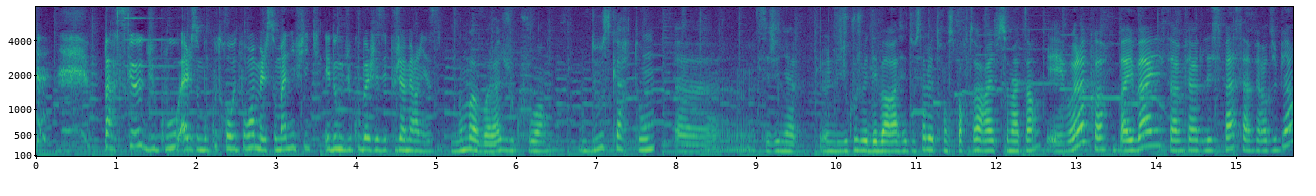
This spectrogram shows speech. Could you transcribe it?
Parce que du coup elles sont beaucoup trop hautes pour moi mais elles sont magnifiques. Et donc du coup bah je les ai plus jamais remises. Bon bah voilà du coup 12 hein. cartons, euh, c'est génial. Du coup je vais débarrasser tout ça, le transporteur arrive ce matin. Et voilà quoi, bye bye, ça va me faire de l'espace, ça va me faire du bien.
